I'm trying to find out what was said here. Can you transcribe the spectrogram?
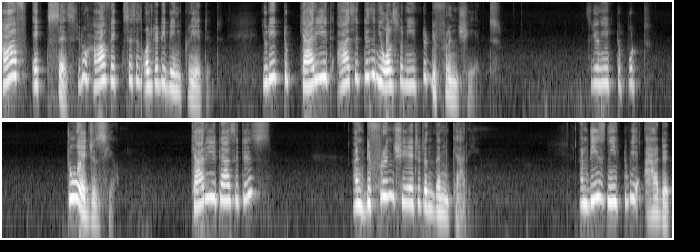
half x s, you know half x s has already been created. You need to carry it as it is and you also need to differentiate. So, you need to put two edges here, carry it as it is and differentiate it and then carry. And these need to be added.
